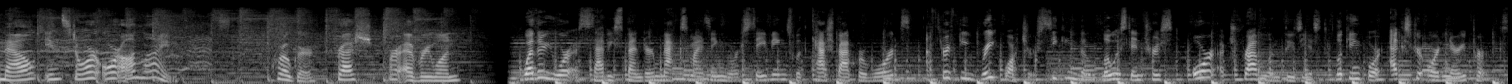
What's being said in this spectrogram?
now, in store, or online. Kroger, fresh for everyone. Whether you're a savvy spender maximizing your savings with cashback rewards, a thrifty rate watcher seeking the lowest interest, or a travel enthusiast looking for extraordinary perks,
